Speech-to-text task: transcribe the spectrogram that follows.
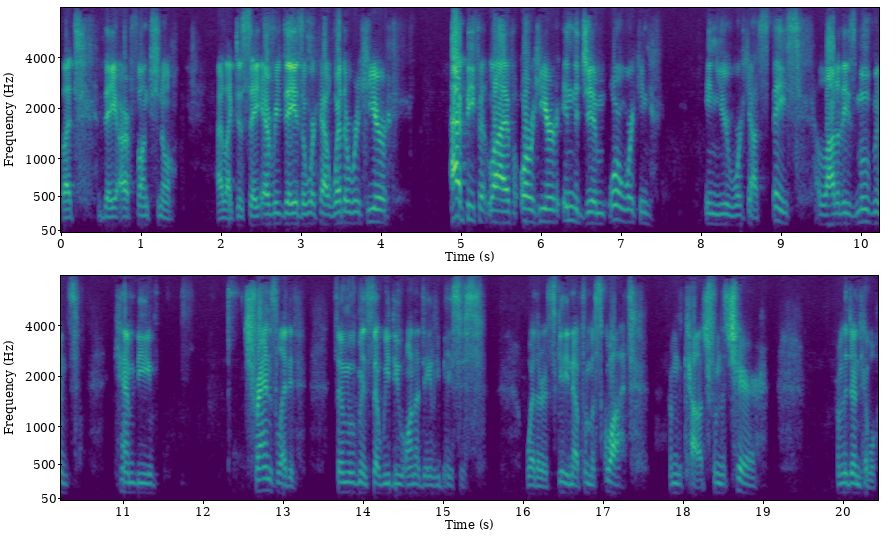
but they are functional. I like to say every day is a workout, whether we're here at BFit Live or here in the gym or working in your workout space. A lot of these movements can be translated to movements that we do on a daily basis, whether it's getting up from a squat, from the couch, from the chair, from the dinner table,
